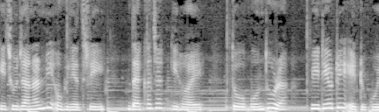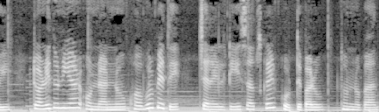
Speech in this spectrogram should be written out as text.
কিছু জানাননি অভিনেত্রী। দেখা যাক কি হয়। তো বন্ধুরা, ভিডিওটি এটুকুই। টলি দুনিয়ার অন্যান্য খবর পেতে চ্যানেলটি সাবস্ক্রাইব করতে পারো। ধন্যবাদ।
